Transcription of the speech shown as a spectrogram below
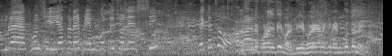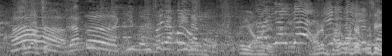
আমরা এখন চিড়িয়াখানায় প্রেম করতে চলে এসেছি দেখেছ আমার সেটা করা যেতেই পারে বিয়ে হয়ে গেলে কি প্রেম করতে নেই হ্যাঁ দেখো কি বলছো দেখো এই দেখো এই আমাদের আমাদের ভালোবাসার প্রতীক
